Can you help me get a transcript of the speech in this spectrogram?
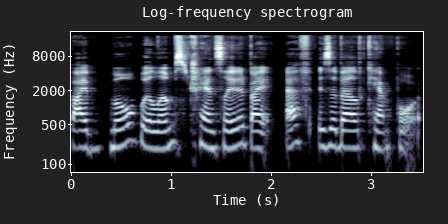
by Mo Willems, translated by F. Isabel Campoy.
